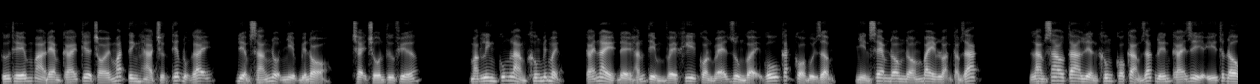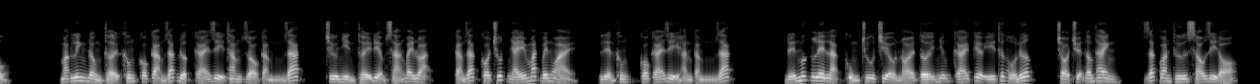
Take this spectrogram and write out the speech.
cứ thế mà đem cái kia chói mắt tinh hà trực tiếp đụng gãy, điểm sáng nhộn nhịp biến đỏ, chạy trốn từ phía. Mạc linh cũng làm không biết mệt cái này để hắn tìm về khi còn bé dùng gậy gỗ cắt cỏ bụi rậm, nhìn xem đom đóm bay loạn cảm giác. Làm sao ta liền không có cảm giác đến cái gì ý thức đâu? Mạc linh đồng thời không có cảm giác được cái gì thăm dò cảm giác, trừ nhìn thấy điểm sáng bay loạn, cảm giác có chút nháy mắt bên ngoài, liền không có cái gì hắn cảm giác. Đến mức lê lạc cùng chu triều nói tới những cái kia ý thức hồ nước, trò chuyện âm thanh, giác quan thứ sáu gì đó,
